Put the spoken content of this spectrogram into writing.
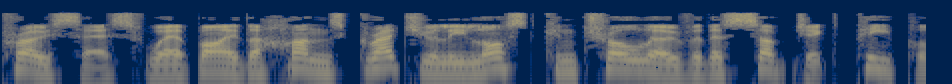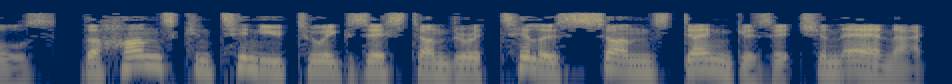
process whereby the Huns gradually lost control over their subject peoples. The Huns continued to exist under Attila's sons Dengizich and Ernak.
